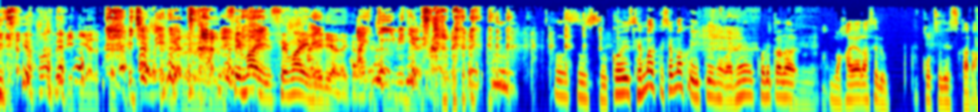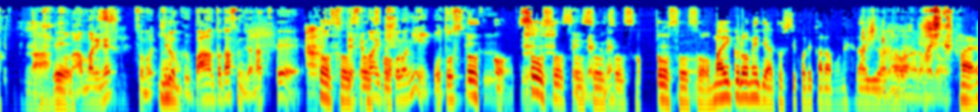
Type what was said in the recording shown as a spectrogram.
一応ねメディアだったり。一応メディアですからね。狭い、狭いメディアだけどね。IT メディアですからね。そうそうそう。こういう狭く狭くいくのがね、これからうんの流行らせるコツですから。あええそのあんまりね、その広くバーンと出すんじゃなくて、あそうそうで、そうそう。狭いところに落としてそいうく。そう。そうそうそうそうねそうそう。そうそうそう。マイクロメディアとしてこれからもね、ラジオなるほど、は、なるほはい。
